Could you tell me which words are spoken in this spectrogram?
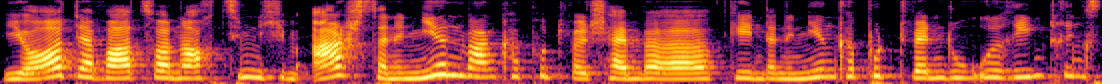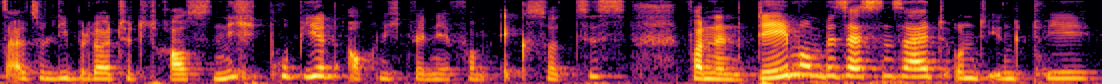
Ja, der war zwar noch ziemlich im Arsch, seine Nieren waren kaputt, weil scheinbar gehen deine Nieren kaputt, wenn du Urin trinkst. Also liebe Leute da draußen nicht probieren, auch nicht, wenn ihr vom Exorzist, von einem Dämon besessen seid und irgendwie,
